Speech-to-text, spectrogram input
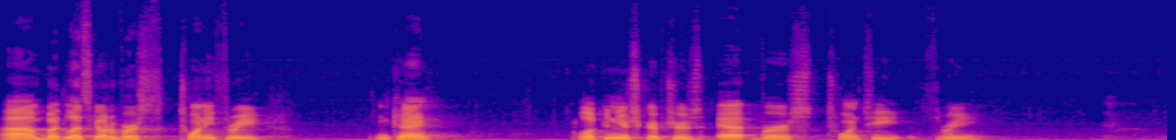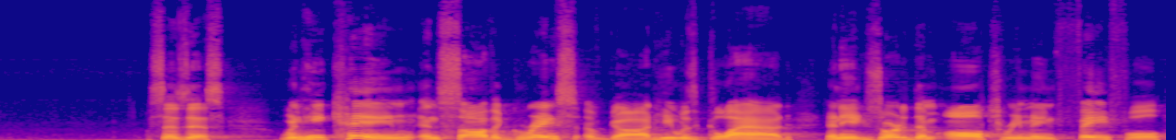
Um, but let's go to verse 23. Okay? Look in your scriptures at verse 23. It says this When he came and saw the grace of God, he was glad, and he exhorted them all to remain faithful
